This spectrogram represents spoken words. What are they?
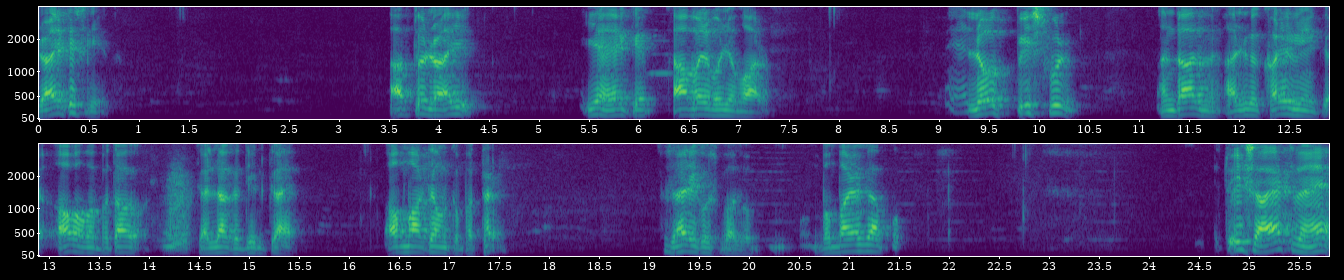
لڑائی کس لیے اب تو لڑائی یہ ہے کہ آبل بوجھ مار لوگ پیسفل انداز میں ہر جگہ کھڑے ہوئے ہیں کہ آؤ ہمیں بتاؤ کہ اللہ کا دین کیا ہے اب مارتے ہیں ان کو پتھر تو ظاہر ہے کہ اس بعد وہ بم مارے گا آپ کو تو اس آیت میں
